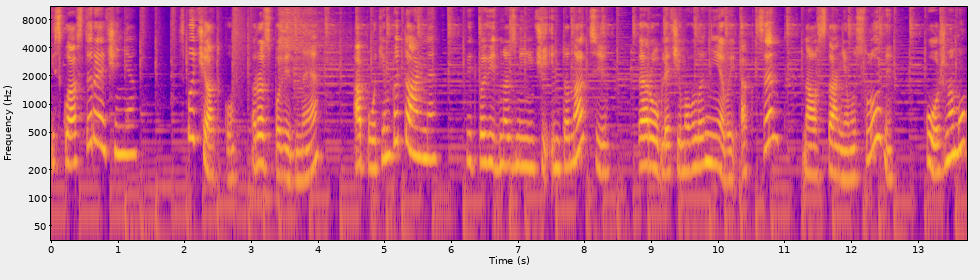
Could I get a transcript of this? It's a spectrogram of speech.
і скласти речення. Спочатку розповідне, а потім питальне, відповідно змінюючи інтонацію та роблячи мовленнєвий акцент на останньому слові кожному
